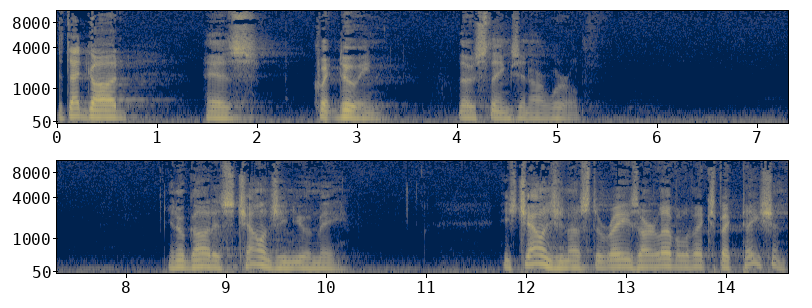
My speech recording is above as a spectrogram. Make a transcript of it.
That that God has quit doing those things in our world. You know, God is challenging you and me. He's challenging us to raise our level of expectation.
